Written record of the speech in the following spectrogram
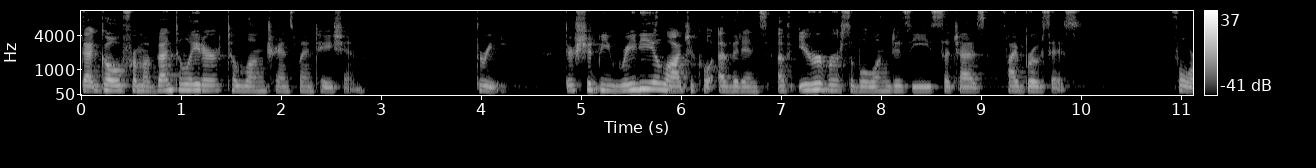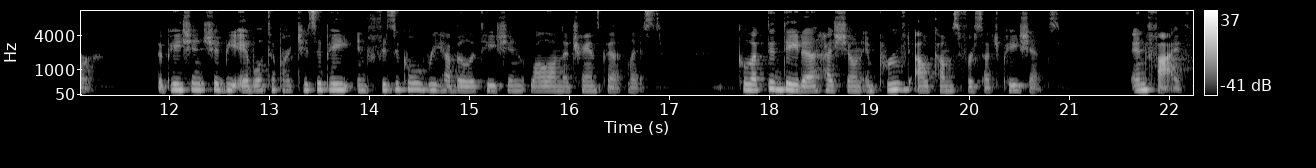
that go from a ventilator to lung transplantation. 3. There should be radiological evidence of irreversible lung disease such as fibrosis. 4. The patient should be able to participate in physical rehabilitation while on the transplant list. Collected data has shown improved outcomes for such patients. And 5.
